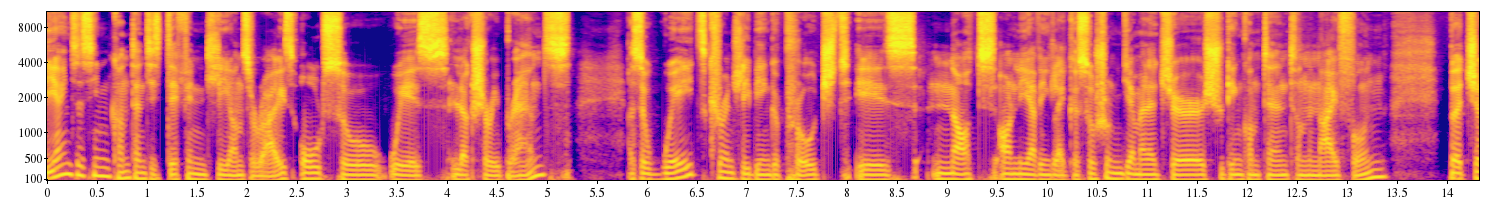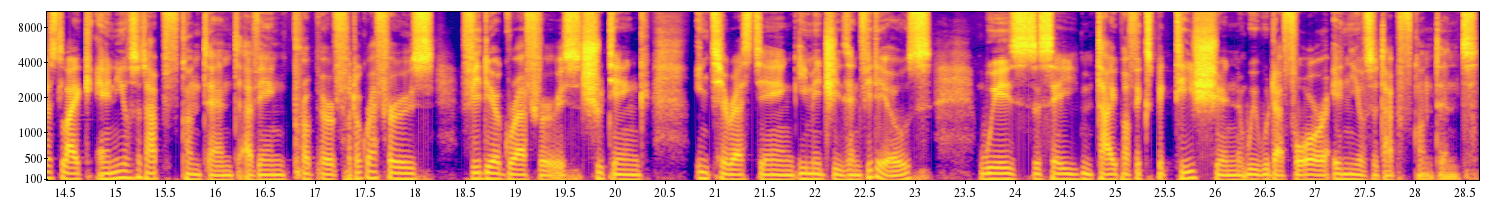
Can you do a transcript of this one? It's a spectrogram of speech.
behind the scene content is definitely on the rise, also with luxury brands. The way it's currently being approached is not only having like a social media manager shooting content on an iPhone, but just like any other type of content, having proper photographers, videographers shooting interesting images and videos with the same type of expectation we would have for any other type of content.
